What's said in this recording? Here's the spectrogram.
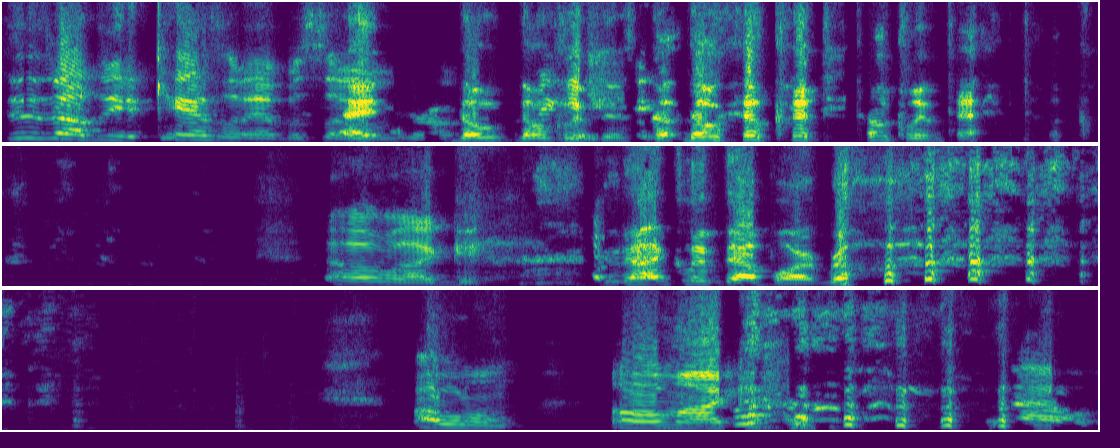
this is about to be the canceled episode, Hey. bro. Don't don't clip this. Don't don't, don't clip don't clip that. Oh my god. Do not clip that part, bro. I won't. Oh my god. wow.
